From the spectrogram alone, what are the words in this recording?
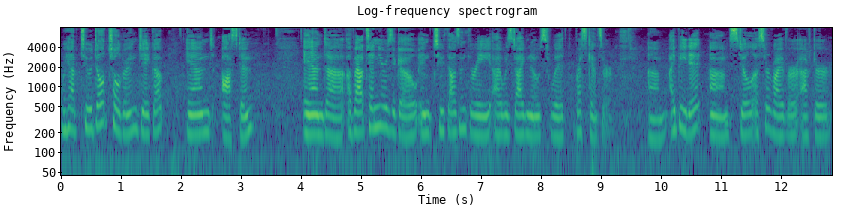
We have two adult children, Jacob and Austin. And uh, about 10 years ago, in 2003, I was diagnosed with breast cancer. Um, I beat it, um, still a survivor after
